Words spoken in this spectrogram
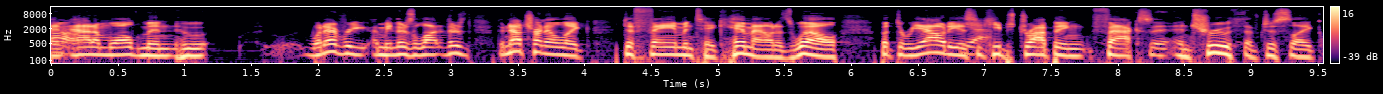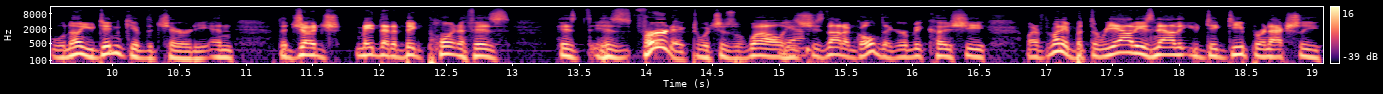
and Oh. Adam Waldman, who whatever you, I mean, there's a lot. There's they're now trying to like defame and take him out as well. But the reality is Yeah. he keeps dropping facts and, truth of just like, well, no, you didn't give the charity, and the judge made that a big point of his. His, his verdict, which is well, he's, Yeah. she's not a gold digger because she went after the money. But the reality is now that you dig deeper and actually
